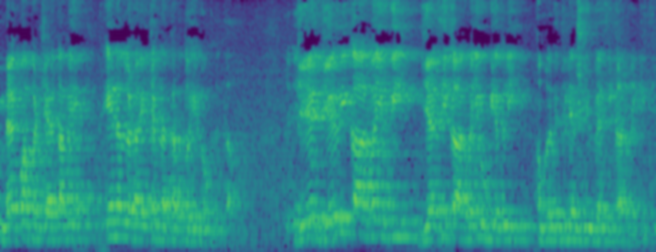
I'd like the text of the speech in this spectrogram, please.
ਮਹਿਕਮਾ, ਪੰਚਾਇਤ ਆਵੇ ਤੇ ਇਹਨਾਂ ਲੜਾਈ, ਝਗੜਾ ਕਰਨ ਤੋਂ ਹੀ ਰੋਕ ਦਿੱਤਾ। ਜੇ ਜੇ ਵੀ ਕਾਰਵਾਈ ਹੋਗੀ ਜੈਸੀ ਕਾਰਵਾਈ ਹੋਗੀ ਅਗਲੀ ਅਮਲ ਵਿੱਚ ਲਿਆਂਦੀ, ਵੈਸੀ ਕਾਰਵਾਈ ਕੀਤੀ।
